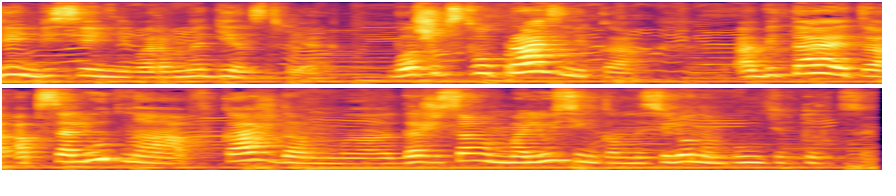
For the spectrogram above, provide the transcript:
день весеннего равноденствия, волшебство праздника обитает абсолютно в каждом, э, даже самом малюсеньком населенном пункте Турции.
